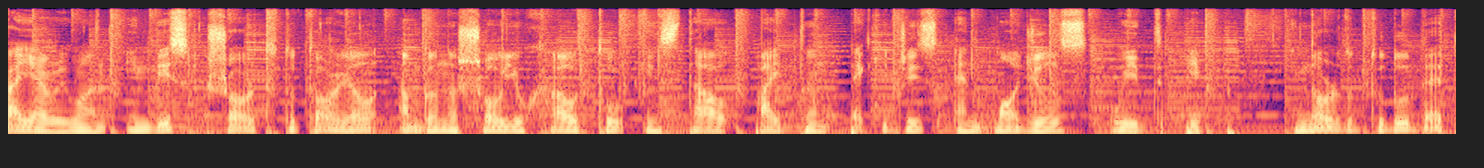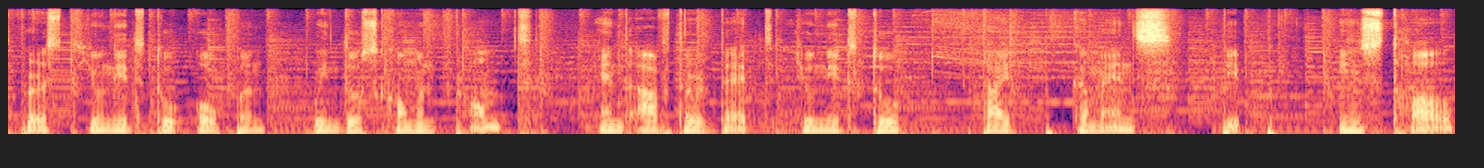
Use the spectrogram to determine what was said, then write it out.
Hi everyone, in this short tutorial I'm gonna show you how to install Python packages and modules with pip. In order to do that first you need to open Windows command prompt and after that you need to type commands pip install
